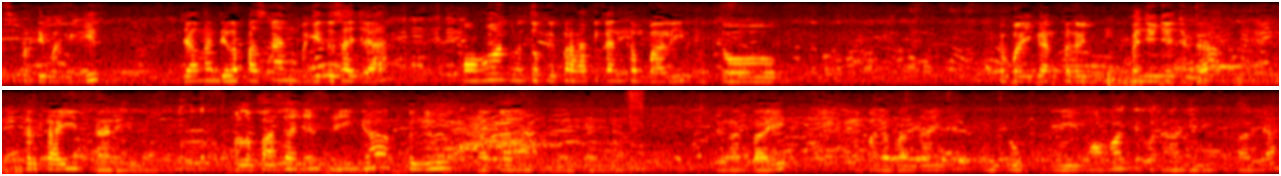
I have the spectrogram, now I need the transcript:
seperti menggigit. Jangan dilepaskan begitu saja. Mohon untuk diperhatikan kembali untuk kebaikan penyu- penyunya juga terkait dari pelepasannya sehingga penyu dapat dengan baik kepada pantainya untuk dimohon kepada hadirin sekalian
